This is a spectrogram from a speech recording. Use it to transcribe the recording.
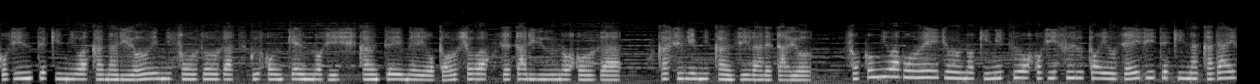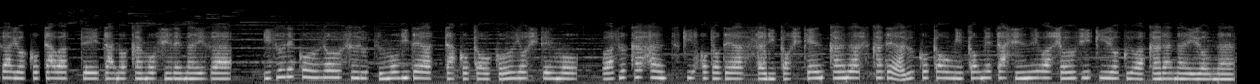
個人的にはかなり容易に想像がつく本件の実施鑑定名を当初は伏せた理由の方が、不可思議に感じられたよ。そこには防衛上の機密を保持するという政治的な課題が横たわっていたのかもしれないが、いずれ公表するつもりであったことを考慮しても、わずか半月ほどであっさりと試験官アスカであることを認めた真意は正直よくわからないよな。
